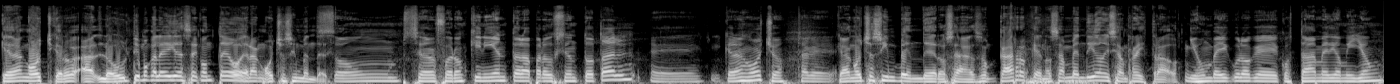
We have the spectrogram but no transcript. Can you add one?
Quedan ocho, creo que ah, lo último que leí de ese conteo eran ocho sin vender. son se fueron 500 la producción total eh, y quedan 8. O sea que, Quedan ocho sin vender, o sea, son carros que no se han vendido ni se han registrado. y es un vehículo que costaba medio millón.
